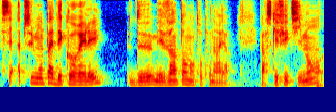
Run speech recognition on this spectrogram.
C'est absolument pas décorrélé de mes 20 ans d'entrepreneuriat. Parce qu'effectivement,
